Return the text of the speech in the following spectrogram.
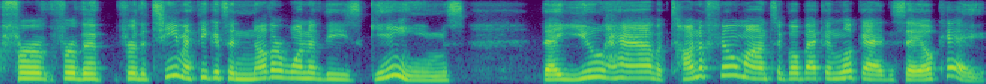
for for the for the team. I think it's another one of these games that you have a ton of film on to go back and look at and say, okay,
